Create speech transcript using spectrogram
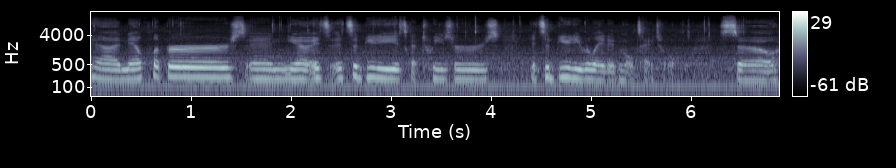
uh, nail clippers, and you know, it's it's a beauty. It's got tweezers. It's a beauty-related multi-tool. So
